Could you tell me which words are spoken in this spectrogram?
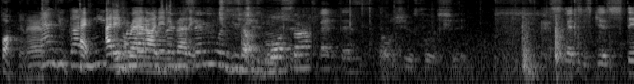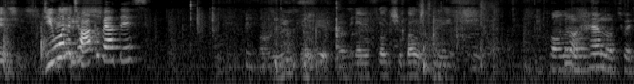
fucking ass? And you got Hey, Emilio. I didn't rat on anybody. Oh, she was full of shit. Snitches get stitches. Do you want to talk about this? Whatever floats your boat, Pete. You don't have no choice.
